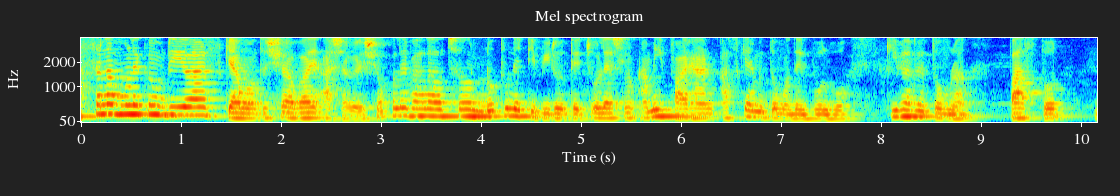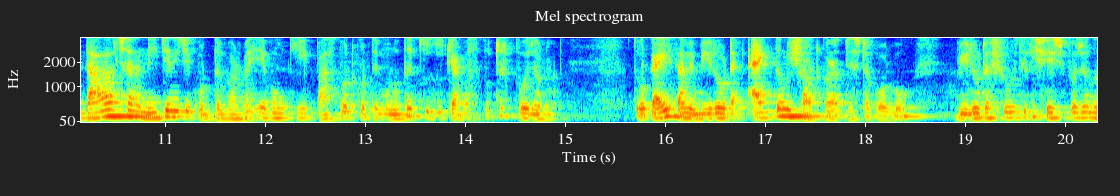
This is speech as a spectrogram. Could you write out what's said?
আসসালামু আলাইকুম ভিউয়ার্স, কেমন আছো সবাই? আশা করি সকলে ভালো আছো। নতুন একটি ভিডিওতে চলে আসলাম আমি ফারহান। আজকে আমি তোমাদের বলব কীভাবে তোমরা পাসপোর্ট দালাল ছাড়া নিজে নিজে করতে পারবে এবং কি পাসপোর্ট করতে মূলত কি কি কাগজপত্রের প্রয়োজন হয়। তো গাইস আমি ভিডিওটা একদমই শর্ট করার চেষ্টা করব। ভিডিওটা শুরু থেকে শেষ পর্যন্ত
